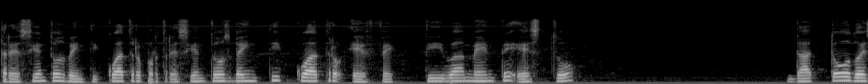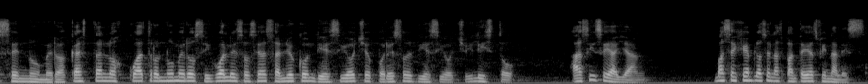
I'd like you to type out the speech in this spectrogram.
324 por 324, efectivamente esto da todo ese número. Acá están los cuatro números iguales, o sea, salió con 18, por eso es 18. Y listo. Así se hallan. Más ejemplos en las pantallas finales.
